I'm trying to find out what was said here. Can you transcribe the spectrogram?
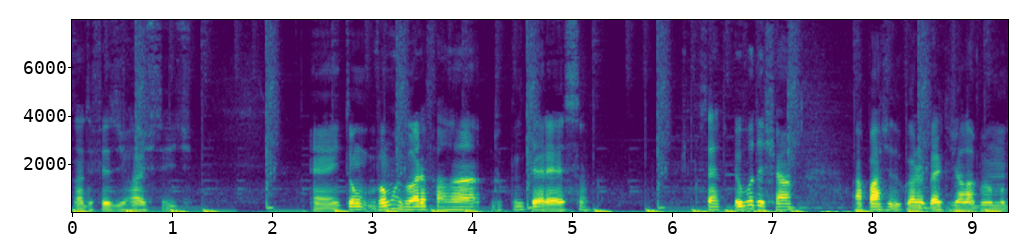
na defesa de Ohio State. É, então vamos agora falar do que interessa certo? Eu vou deixar a parte do quarterback de Alabama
